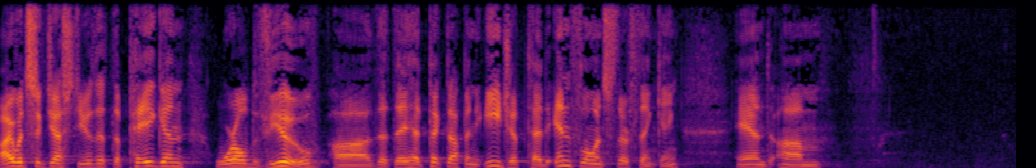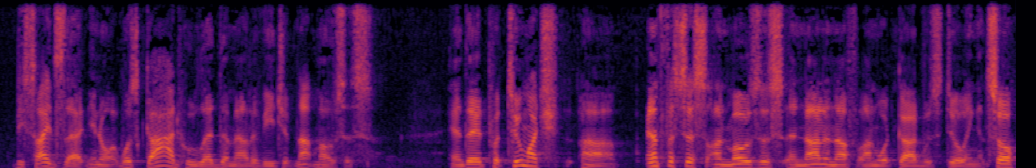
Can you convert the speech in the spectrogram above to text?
I would suggest to you that the pagan worldview uh, that they had picked up in Egypt had influenced their thinking. And um, besides that, you know, it was God who led them out of Egypt, not Moses. And they had put too much uh, emphasis on Moses and not enough on what God was doing. And so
